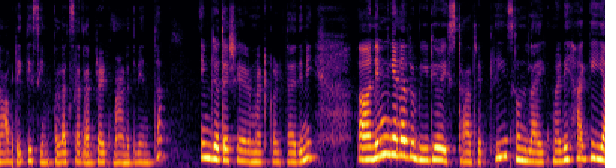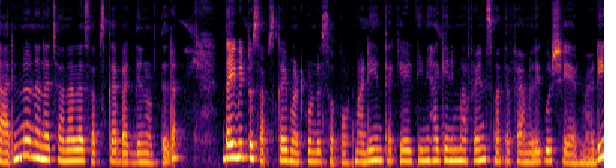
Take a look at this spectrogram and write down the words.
ಯಾವ ರೀತಿ ಸಿಂಪಲಾಗಿ ಸೆಲೆಬ್ರೇಟ್ ಮಾಡಿದ್ವಿ ಅಂತ ನಿಮ್ಮ ಜೊತೆ ಶೇರ್ ಮಾಡ್ಕೊಳ್ತಾ ಇದ್ದೀನಿ ನಿಮ್ಗೇನಾದರೂ ವೀಡಿಯೋ ಇಷ್ಟ ಆದರೆ ಪ್ಲೀಸ್ ಒಂದು ಲೈಕ್ ಮಾಡಿ. ಹಾಗೆ ಯಾರಿನ್ನೂ ನನ್ನ ಚಾನಲ ಸಬ್ಸ್ಕ್ರೈಬ್ ಆಗದೆ ನೋಡ್ತಿದ್ರೆ ದಯವಿಟ್ಟು ಸಬ್ಸ್ಕ್ರೈಬ್ ಮಾಡಿಕೊಂಡು ಸಪೋರ್ಟ್ ಮಾಡಿ ಅಂತ ಕೇಳ್ತೀನಿ. ಹಾಗೆ ನಿಮ್ಮ ಫ್ರೆಂಡ್ಸ್ ಮತ್ತು ಫ್ಯಾಮಿಲಿಗೂ ಶೇರ್ ಮಾಡಿ.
